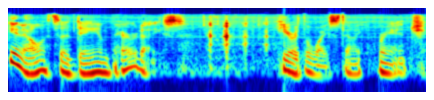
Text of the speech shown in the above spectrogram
You know, it's a day in paradise here at the White Stallion Ranch.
